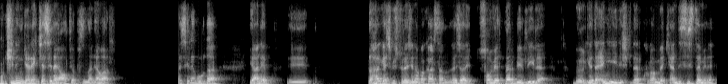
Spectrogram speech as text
Bu kinin gerekçesi ne? Altyapısında ne var? Mesele burada. Yani e, daha geçmiş sürecine bakarsan Recai, Sovyetler Birliği ile bölgede en iyi ilişkiler kuran ve kendi sistemini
